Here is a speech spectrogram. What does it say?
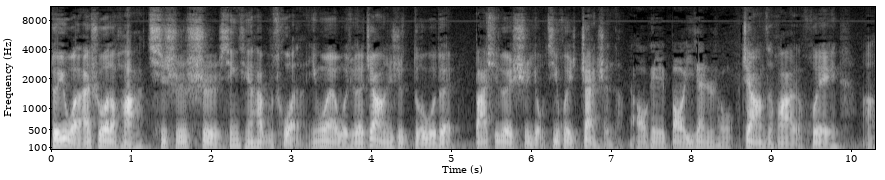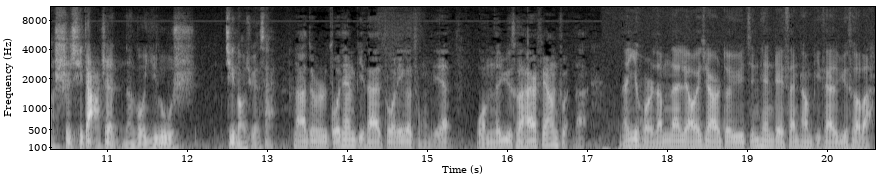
对于我来说的话，其实是心情还不错的，因为我觉得这样一支德国队，巴西队是有机会战胜的，然后可以报一箭之仇。这样子的话会啊士气大振，能够一路是进到决赛。那就是昨天比赛做了一个总结，我们的预测还是非常准的。那一会儿咱们来聊一下对于今天这三场比赛的预测吧。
